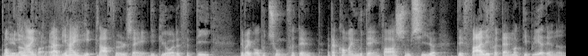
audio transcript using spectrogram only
Det og vi har, en, ja. ja, vi har en helt klar følelse af, at de gjorde det, fordi det var ikke opportun for dem, at der kommer en vurdering fra os, som siger, det er farligt for Danmark, de bliver dernede.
